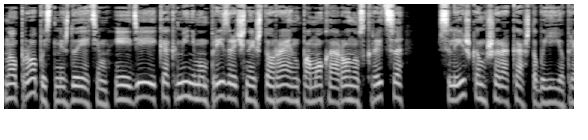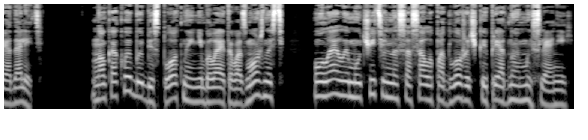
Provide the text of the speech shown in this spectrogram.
Но пропасть между этим и идеей как минимум призрачной, что Райан помог Аарону скрыться, слишком широка, чтобы ее преодолеть. Но какой бы бесплотной ни была эта возможность, у Лайлы мучительно сосала под ложечкой при одной мысли о ней.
